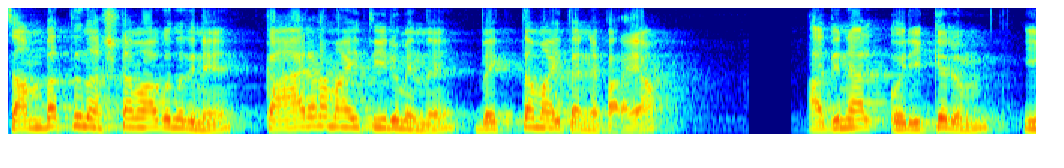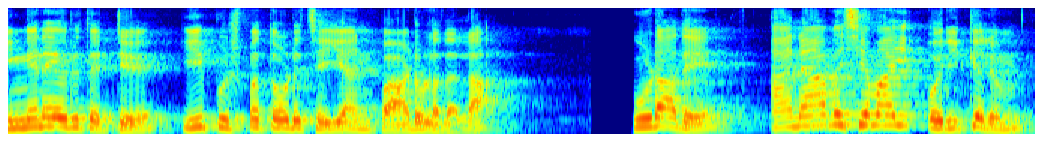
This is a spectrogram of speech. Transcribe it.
സമ്പത്ത് നഷ്ടമാകുന്നതിന് കാരണമായി തീരുമെന്ന് വ്യക്തമായി തന്നെ പറയാം. അതിനാൽ ഒരിക്കലും ഇങ്ങനെയൊരു തെറ്റ് ഈ പുഷ്പത്തോട് ചെയ്യാൻ പാടുള്ളതല്ല. കൂടാതെ അനാവശ്യമായി ഒരിക്കലും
